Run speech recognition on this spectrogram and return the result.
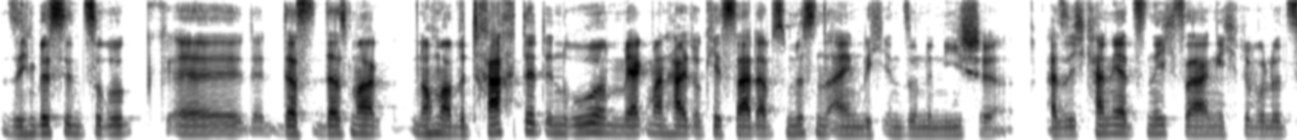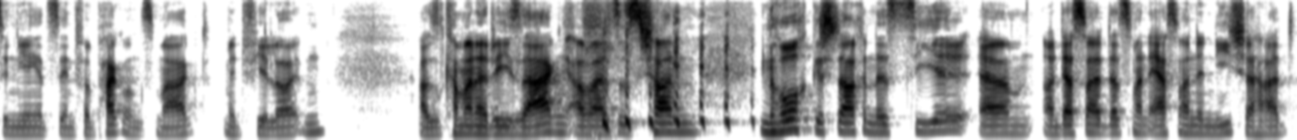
sich ein bisschen zurück, äh, das, das mal nochmal betrachtet in Ruhe, merkt man halt, okay, Startups müssen eigentlich in so eine Nische. Also ich kann jetzt nicht sagen, ich revolutioniere jetzt den Verpackungsmarkt mit vier Leuten. Also kann man natürlich sagen, aber es ist schon ein hochgestochenes Ziel. Ähm, und das war, dass man erstmal eine Nische hat.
